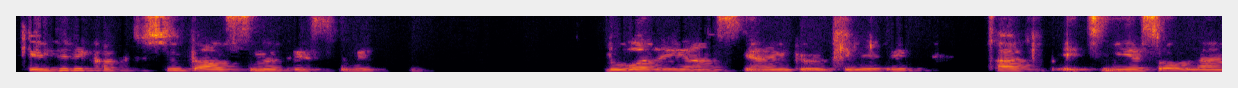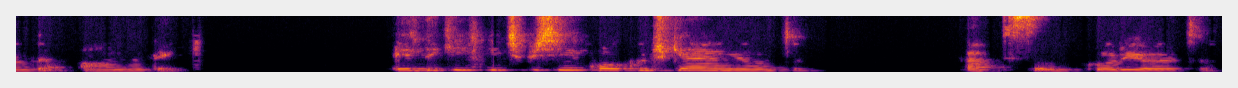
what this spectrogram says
Kendini kaktüsün dansına teslim etti. Duvara yansıyan gölgeleri takip etmeye zorlandı ana dek. Evdeki hiçbir şey korkunç gelmiyordu. Kaktüs onu koruyordu.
